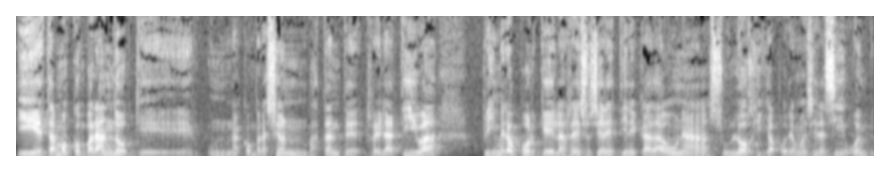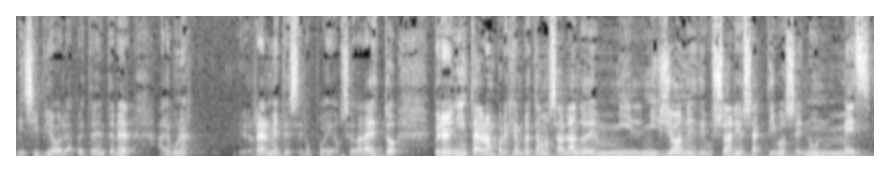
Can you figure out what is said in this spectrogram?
Y estamos comparando, que es una comparación bastante relativa, Primero porque las redes sociales tienen cada una su lógica, podríamos decir así, o en principio la pretenden tener, algunas realmente se lo puede observar a esto. Pero en Instagram, por ejemplo, estamos hablando de mil millones de usuarios activos en un mes.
